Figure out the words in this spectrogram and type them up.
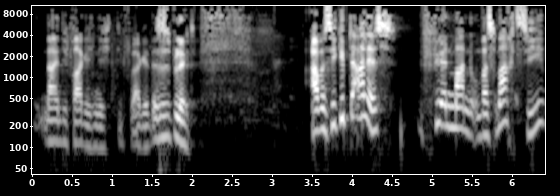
Nein, die frage ich nicht. Die Frage, das ist blöd. Aber sie gibt alles für einen Mann. Und was macht sie?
